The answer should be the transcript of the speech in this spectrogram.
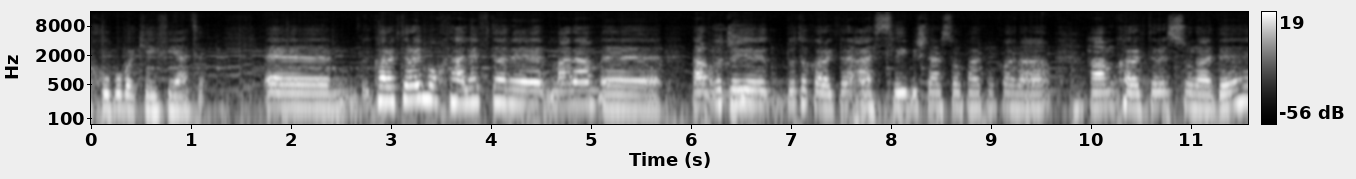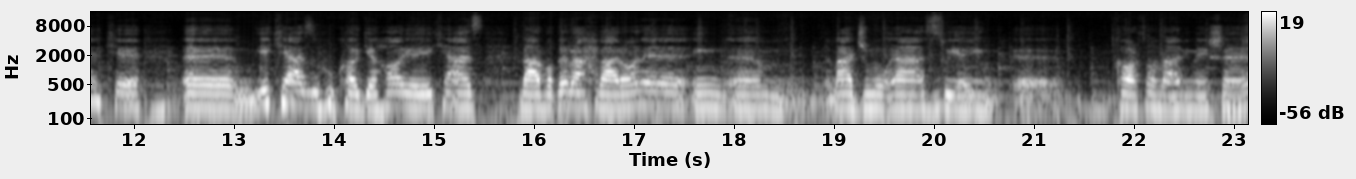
خوب و با کیفیته. کاراکترهای مختلف داره. منم در واقع جای دو تا کاراکتر اصلی بیشتر صحبت می‌کنم. هم کاراکتر سوناده که یکی از هوکاگه ها یا یکی از در واقع رهبران این مجموعه است توی این کارتون و انیمیشن.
